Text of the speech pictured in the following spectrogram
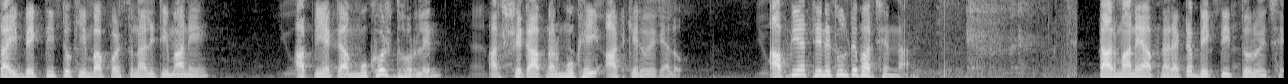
তাই ব্যক্তিত্ব কিংবা পার্সোনালিটি মানে আপনি একটা মুখোশ ধরলেন আর সেটা আপনার মুখেই আটকে রয়ে গেল। আপনি আর টেনে তুলতে পারছেন না। তার মানে আপনার একটা ব্যক্তিত্ব রয়েছে।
